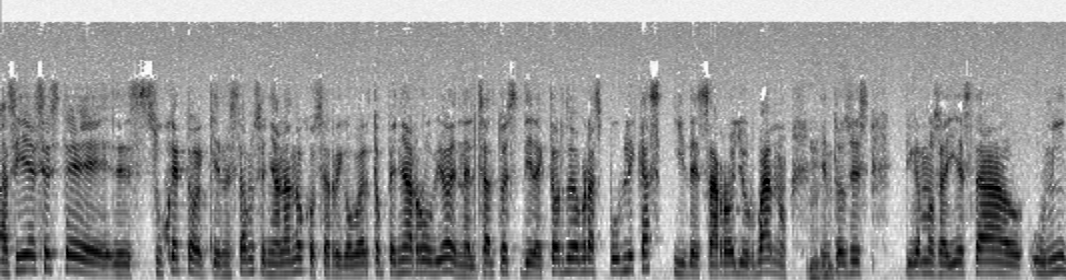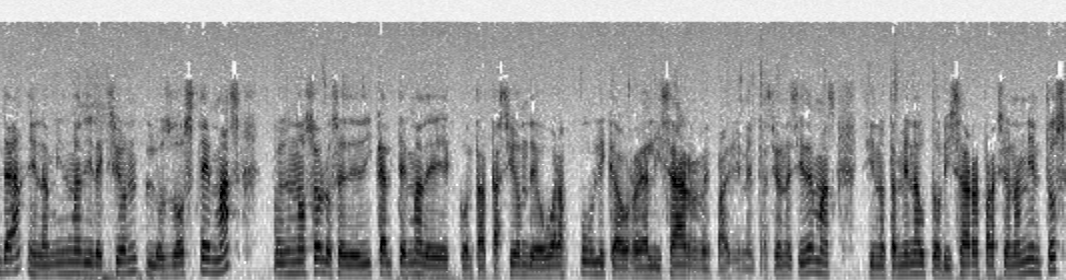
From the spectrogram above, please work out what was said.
Así es, este eh, sujeto a quien estamos señalando, José Rigoberto Peña Rubio, en el Salto es director de Obras Públicas y Desarrollo Urbano. Entonces, digamos, ahí está unida en la misma dirección los dos temas, pues no solo se dedica al tema de contratación de obra pública o realizar repavimentaciones y demás, sino también autorizar fraccionamientos.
